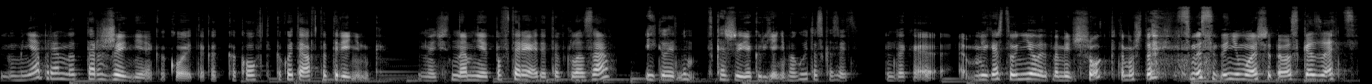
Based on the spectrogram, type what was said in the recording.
у меня прям отторжение какое-то, как какой-то автотренинг. Значит, она мне повторяет это в глаза и говорит, ну, скажи. Я говорю, я не могу это сказать. Она такая, мне кажется, у нее в этот момент шок, потому что, в смысле, ты не можешь этого сказать.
